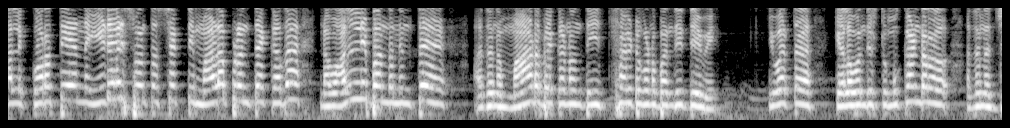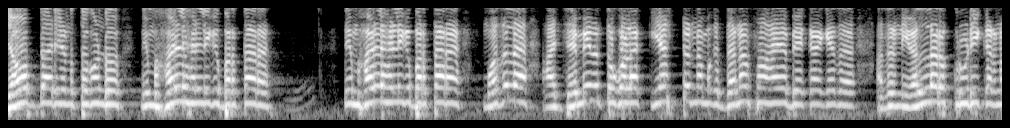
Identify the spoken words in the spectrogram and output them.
ಅಲ್ಲಿ ಕೊರತೆಯನ್ನು ಈಡೇರಿಸುವಂತ ಶಕ್ತಿ ಮಾಳಪ್ಪನಂತಕ್ಕದ ನಾವು ಅಲ್ಲಿ ಬಂದು ನಿಂತೆ ಅದನ್ನ ಮಾಡಬೇಕನ್ನೋಂಥ ಇಚ್ಛೆ ಇಟ್ಟುಕೊಂಡು ಬಂದಿದ್ದೀವಿ. ಇವತ್ತ ಕೆಲವೊಂದಿಷ್ಟು ಮುಖಂಡರು ಅದನ್ನ ಜವಾಬ್ದಾರಿಯನ್ನು ತಗೊಂಡು ನಿಮ್ಮ ಹಳ್ಳಿ ಹಳ್ಳಿಗೆ ಬರ್ತಾರೆ. ನಿಮ್ಮ ಹಳ್ಳಿ ಹಳ್ಳಿಗೆ ಬರ್ತಾರೆ. ಮೊದಲ ಆ ಜಮೀನು ತಗೊಳಕ್ ಎಷ್ಟು ನಮಗೆ ಧನ ಸಹಾಯ ಬೇಕಾಗ್ಯದ, ಅದನ್ನ ನೀವೆಲ್ಲರೂ ಕ್ರೋಢೀಕರಣ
